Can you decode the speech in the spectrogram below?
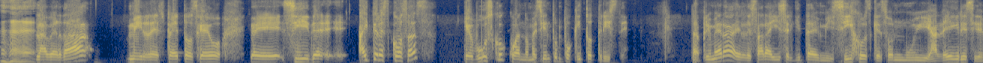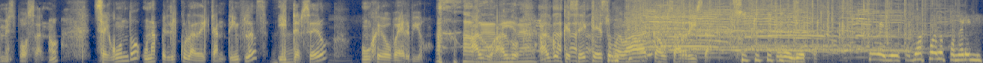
la verdad mis respetos Geo, Eh, si de- hay tres cosas que busco cuando me siento un poquito triste. La primera, el estar ahí cerquita de mis hijos, que son muy alegres, y de mi esposa, ¿no? Segundo, una película de cantinflas. Y tercero, un geoverbio. Algo, Ah, algo, mira. algo que sé que eso me va a causar risa. Qué belleza. Ya puedo poner en mi,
